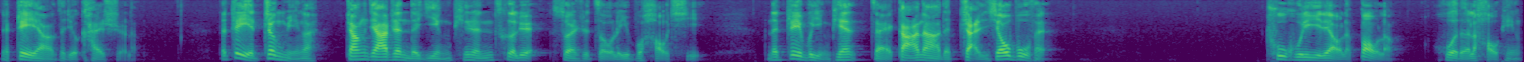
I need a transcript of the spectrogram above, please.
那这样子就开始了。那这也证明啊，张家镇的影评人策略算是走了一步好棋。那这部影片在戛纳的展销部分出乎意料了，爆冷，获得了好评，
